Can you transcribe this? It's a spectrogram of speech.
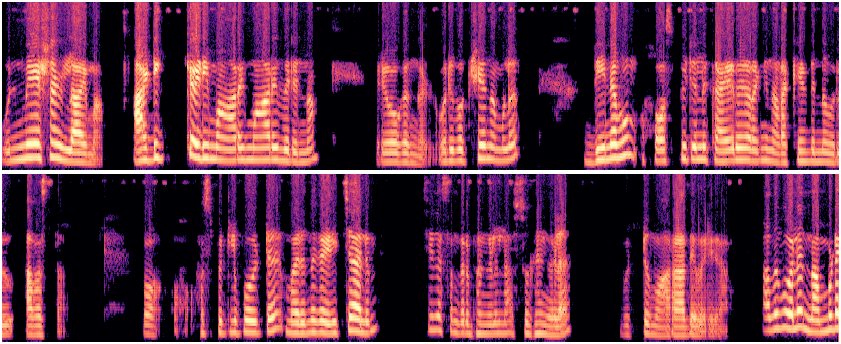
ഉന്മേഷമില്ലായ്മ അടിക്കടി മാറി മാറി വരുന്ന രോഗങ്ങൾ. ഒരുപക്ഷെ നമ്മൾ ദിനവും ഹോസ്പിറ്റലിൽ കയറി ഇറങ്ങി നടക്കേണ്ടുന്ന ഒരു അവസ്ഥ. ഹോസ്പിറ്റലിൽ പോയിട്ട് മരുന്ന് കഴിച്ചാലും ചില സന്ദർഭങ്ങളിൽ അസുഖങ്ങൾ വിട്ടുമാറാതെ വരിക. അതുപോലെ നമ്മുടെ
